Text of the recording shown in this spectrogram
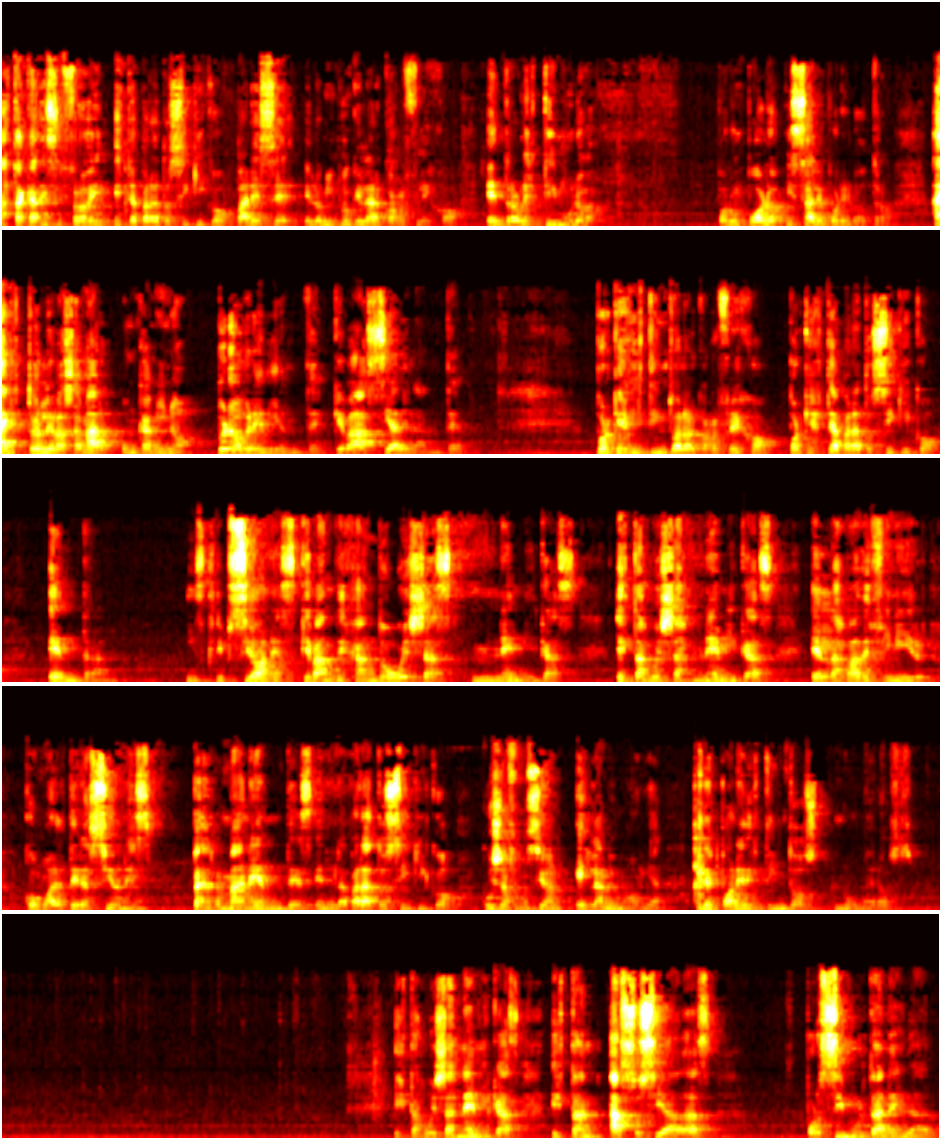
Hasta acá, dice Freud, este aparato psíquico parece lo mismo que el arco reflejo. Entra un estímulo por un polo y sale por el otro. A esto le va a llamar un camino progrediente, que va hacia adelante. ¿Por qué es distinto al arco reflejo? Porque este aparato psíquico entran inscripciones que van dejando huellas mnémicas. Estas huellas mnémicas él las va a definir como alteraciones permanentes en el aparato psíquico cuya función es la memoria y les pone distintos números. Estas huellas némicas están asociadas por simultaneidad.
